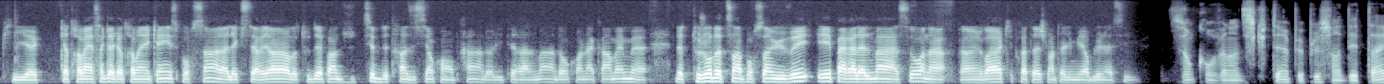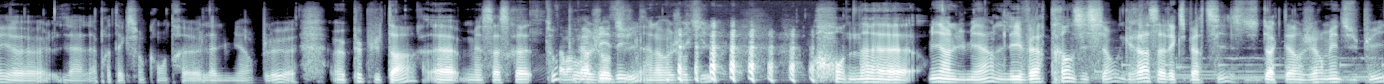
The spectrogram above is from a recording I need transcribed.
Puis euh, 85 à 95% à l'extérieur, tout dépend du type de transition qu'on prend, littéralement. Donc, on a quand même euh, toujours notre 100% UV et parallèlement à ça, on a un verre qui protège contre la lumière bleue nocive. Disons qu'on va en discuter un peu plus en détail, euh, la, la protection contre euh, la lumière bleue, euh, un peu plus tard, euh, mais ça sera tout Ça pour aujourd'hui. Alors aujourd'hui, on a mis en lumière les verres transition grâce à l'expertise du docteur Germain Dupuis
